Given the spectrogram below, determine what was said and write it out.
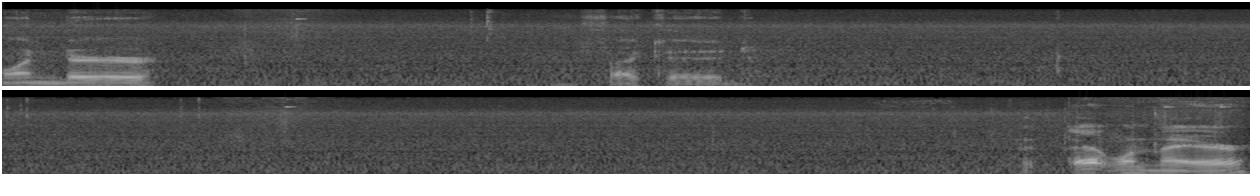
Wonder if I could put that one there.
